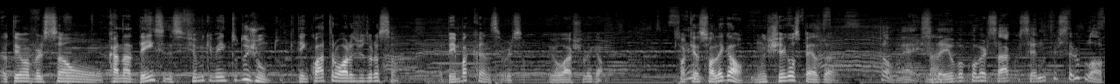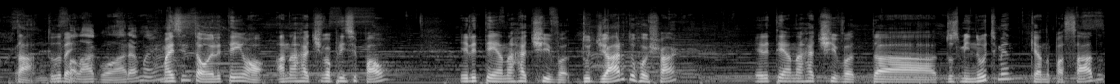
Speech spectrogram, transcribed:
eu tenho uma versão canadense desse filme que vem tudo junto, que tem 4 horas de duração. É bem bacana essa versão. Eu acho legal. Só que é só legal, não chega aos pés da. então, é, isso Né? daí eu vou conversar com você no terceiro bloco. cara. Tá, Não tudo vou bem. falar agora, mas... Mas então, ele tem, ó, a narrativa principal, ele tem a narrativa do Diário do Rochard, ele tem a narrativa da, dos Minutemen, que é no passado,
